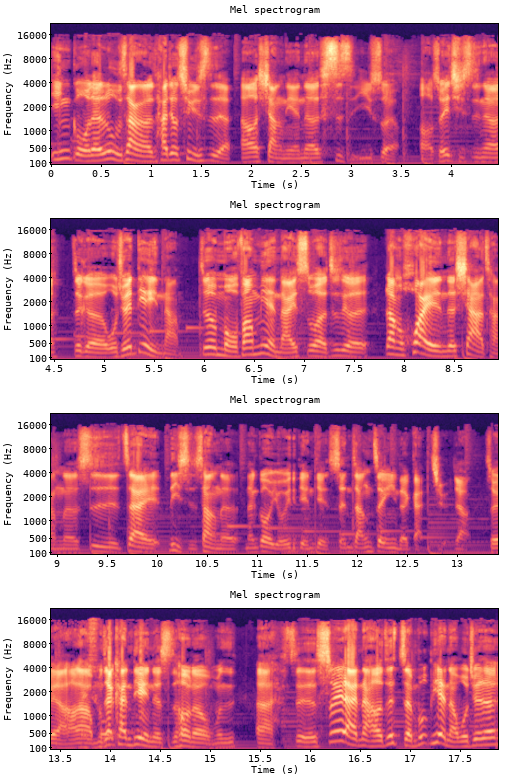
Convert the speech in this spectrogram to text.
英国的路上呢，他就去世了，然后享年呢四十一岁哦。所以其实呢，这个我觉得电影啊，就某方面来说啊，这个让坏人的下场呢，是在历史上呢能够有一点点伸张正义的感觉，这样。所以啊，好啦，我们在看电影的时候呢，我们啊，这虽然呢，这整部片呢，我觉得。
